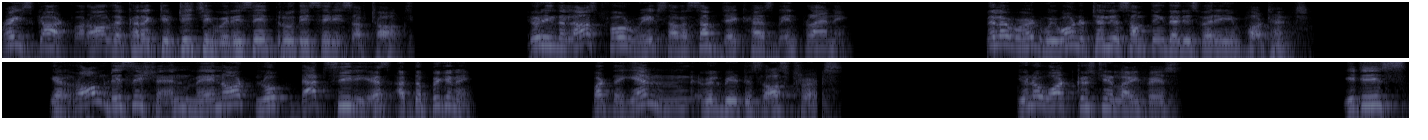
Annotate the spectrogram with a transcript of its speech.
Praise God for all the corrective teaching we received through this series of talks. During the last four weeks, our subject has been planning. Beloved, we want to tell you something that is very important. A wrong decision may not look that serious at the beginning, but the end will be disastrous. You know what Christian life is? It is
